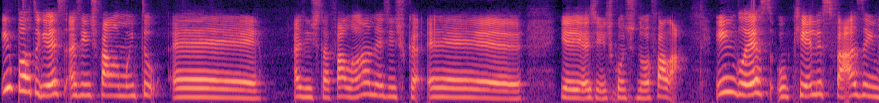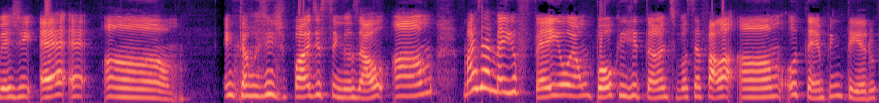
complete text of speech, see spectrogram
Em português, a gente fala muito é, a gente tá falando e a gente fica é, e aí a gente continua a falar. Em inglês, o que eles fazem em vez de é, é um. Então a gente pode sim usar o um, mas é meio feio, é um pouco irritante se você fala um o tempo inteiro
